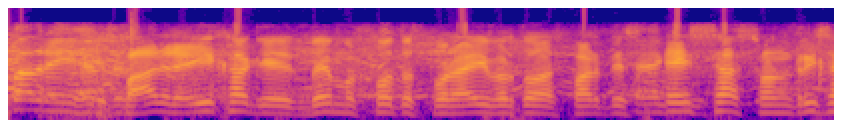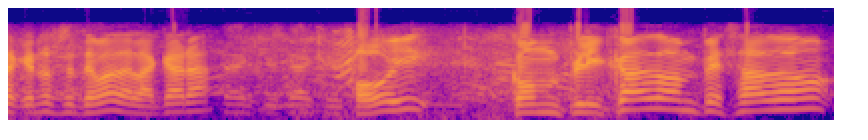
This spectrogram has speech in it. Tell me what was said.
Padre e hija. Que Padre e hija, que vemos fotos por ahí, por todas partes. Thank you. Esa sonrisa que no se te va de la cara. Thank you, thank you. Hoy, complicado ha empezado.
